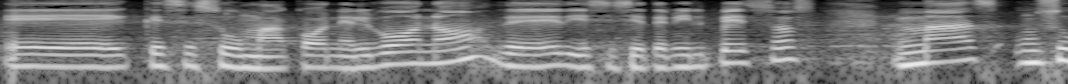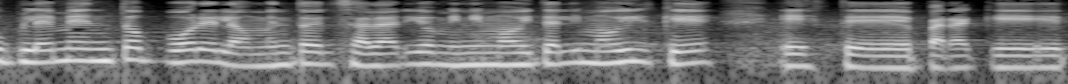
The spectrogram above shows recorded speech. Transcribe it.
que se suma con el bono de 17 mil pesos más un suplemento por el aumento del salario mínimo vital y móvil que este, para que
